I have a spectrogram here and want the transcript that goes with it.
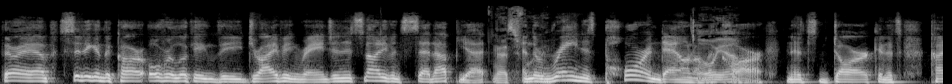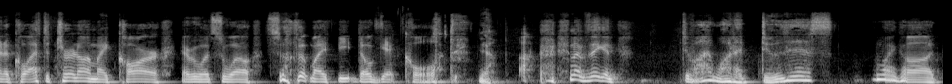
there I am sitting in the car overlooking the driving range and it's not even set up yet. That's and the rain is pouring down on Oh, the yeah. car and it's dark and it's kind of cold. I have to turn on my car every once in a while so that my feet don't get cold. Yeah. and I'm thinking, do I want to do this? Oh my god!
